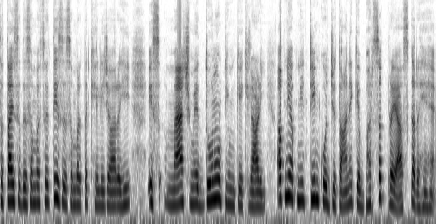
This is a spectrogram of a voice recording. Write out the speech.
27 दिसंबर से 30 दिसंबर तक खेली जा रही इस मैच में दोनों टीम के खिलाड़ी अपनी अपनी टीम को जिताने के भरसक प्रयास कर रहे हैं।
